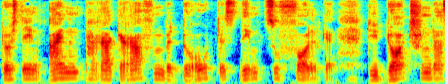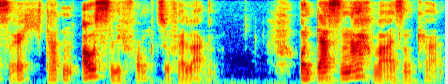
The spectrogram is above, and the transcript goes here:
durch den einen Paragraphen bedroht ist, demzufolge die Deutschen das Recht hatten, Auslieferung zu verlangen und das nachweisen kann,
